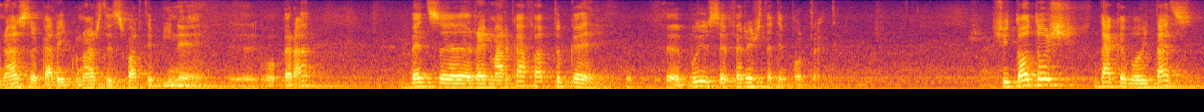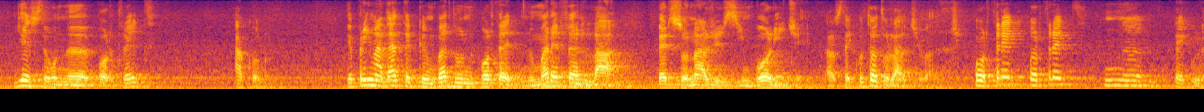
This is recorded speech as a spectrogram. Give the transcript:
noastră care îi cunoașteți foarte bine uh, opera, veți uh, remarca faptul că uh, puiul se ferește de portrete. Și totuși, dacă vă uitați, este un uh, portret acolo. E prima dată când văd un portret. Nu mă refer la personaje simbolice. Asta e cu totul altceva. Deci, portret, portret, în uh, regulă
